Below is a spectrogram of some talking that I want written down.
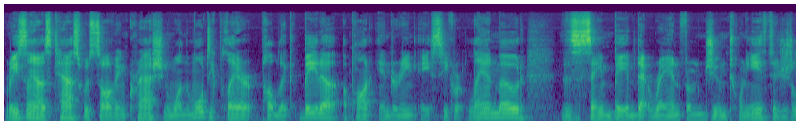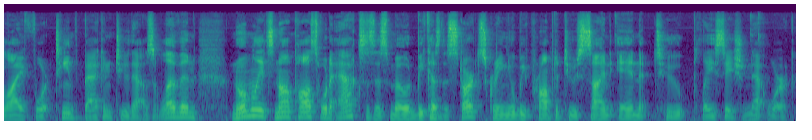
recently I was tasked with solving Crash and won the multiplayer public beta upon entering a secret land mode. This is the same beta that ran from June 28th to July 14th back in 2011. Normally, it's not possible to access this mode because the start screen you'll be prompted to sign in to PlayStation Network,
